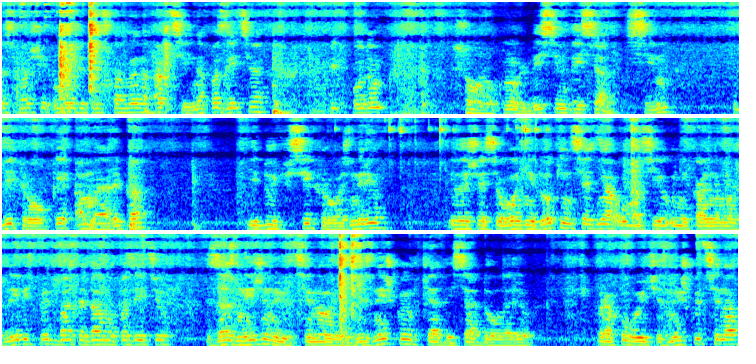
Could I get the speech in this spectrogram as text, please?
зараз вашій увазі представлена акційна позиція під кодом 40087 вітровки Америка. Ідуть всіх розмірів. І лише сьогодні до кінця дня у вас є унікальна можливість придбати дану позицію за зниженою ціною зі знижкою в 50 доларів. Враховуючи знижку ціна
